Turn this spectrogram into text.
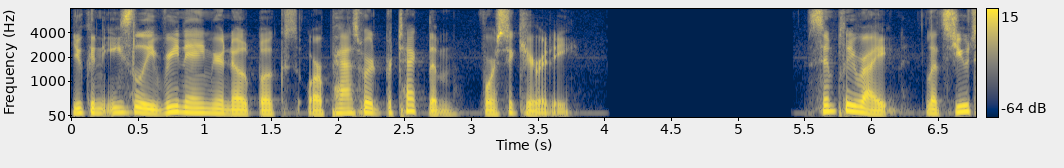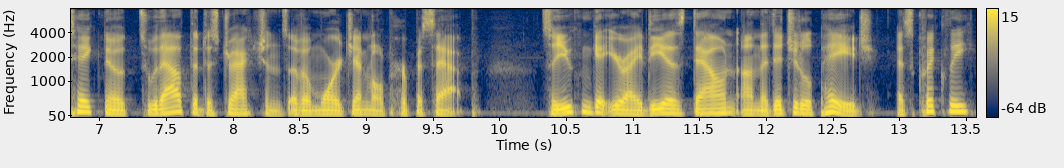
you can easily rename your notebooks or password protect them for security. Simply Write lets you take notes without the distractions of a more general purpose app so you can get your ideas down on the digital page as quickly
